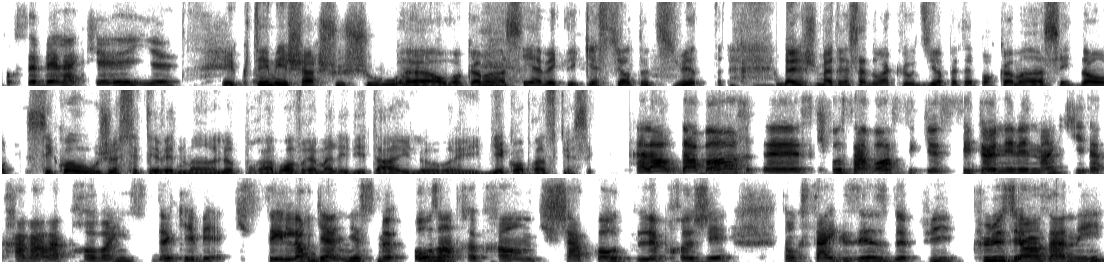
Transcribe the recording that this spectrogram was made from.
pour ce bel accueil. Écoutez, mes chers chouchous, euh, on va commencer avec les questions tout de suite. Ben, je m'adresse à toi, Claudia, peut-être pour commencer. Donc, c'est quoi au juste cet événement-là pour avoir vraiment les détails et bien comprendre ce que c'est? Alors, d'abord, euh, ce qu'il faut savoir, c'est que c'est un événement qui est à travers la province de Québec. C'est l'organisme Ose entreprendre qui chapeaute le projet. Donc, ça existe depuis plusieurs années.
